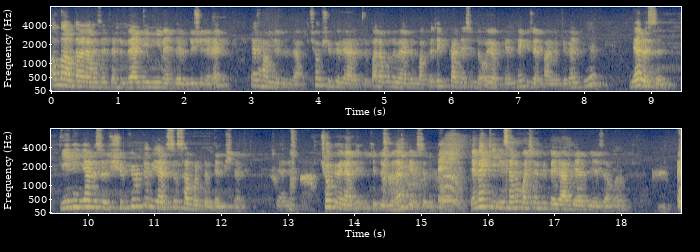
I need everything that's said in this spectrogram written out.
Allah-u Teala Hazretlerinin verdiği nimetleri düşünerek elhamdülillah çok şükür yarattı. Bana bunu verdin bak öteki kardeşim de o yokken ne güzel hale filan diye yarısı Dinin yarısı şükürdür, yarısı sabırdır demişler. Yani çok önemli iki duygudan birisidir. Demek ki insanın başına bir bela geldiği zaman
